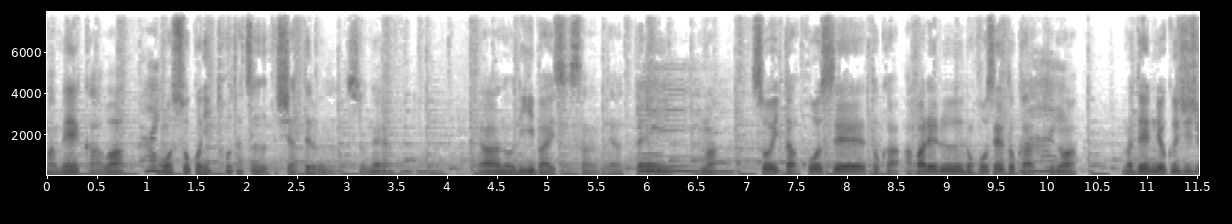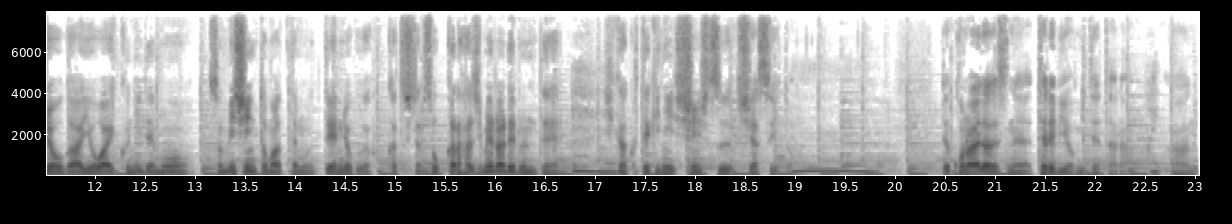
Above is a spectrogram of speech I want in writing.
まあ、メーカーはもうそこに到達しちゃってるんですよね、あのリーバイスさんであったり、えー、まあ、そういった縫製とかアパレルの縫製とかっていうのは、はい、まあ、電力事情が弱い国でもそのミシン止まっても電力が復活したらそこから始められるんで、えー、比較的に進出しやすいと。でこの間ですねテレビを見てたら「はい、あの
